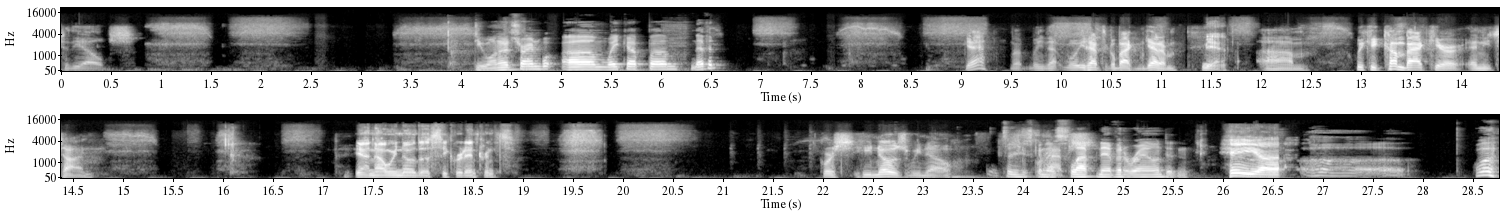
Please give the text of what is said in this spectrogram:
to the elves. Do you want to try and um, wake up um, Nevin? Yeah, but we'd, ha- we'd have to go back and get him. Yeah. Um, we could come back here anytime. Yeah, now we know the secret entrance. Of course, he knows we know. So you're just gonna Perhaps. slap Nevin around and Hey, uh, Uh, what?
